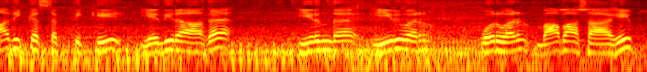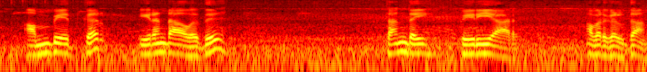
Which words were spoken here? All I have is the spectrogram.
ஆதிக்க சக்திக்கு எதிராக இருந்த இருவர் ஒருவர் பாபா சாஹிப் அம்பேத்கர் இரண்டாவது தந்தை பெரியார் அவர்கள்தான்.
